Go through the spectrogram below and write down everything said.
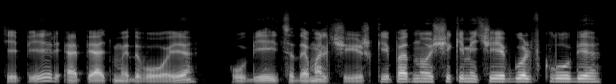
Теперь опять мы двое, Убийца да мальчишки, подносчики мечей в гольф-клубе,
